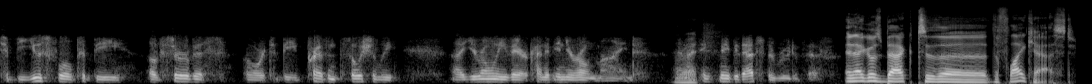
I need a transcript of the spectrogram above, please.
to be useful, to be of service, or to be present socially. Uh, you're only there kind of in your own mind. And right. I think maybe that's the root of this. And that goes back to the the fly cast,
